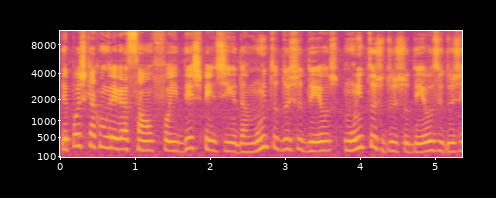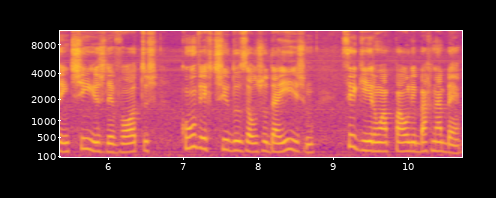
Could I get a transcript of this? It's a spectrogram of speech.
Depois que a congregação foi despedida, muitos dos judeus, muitos dos judeus e dos gentios devotos convertidos ao judaísmo seguiram a Paulo e Barnabé.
